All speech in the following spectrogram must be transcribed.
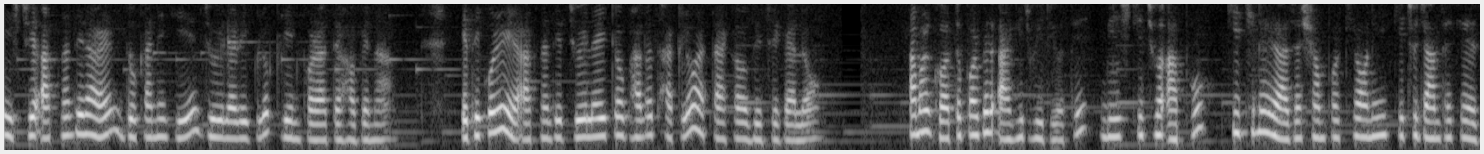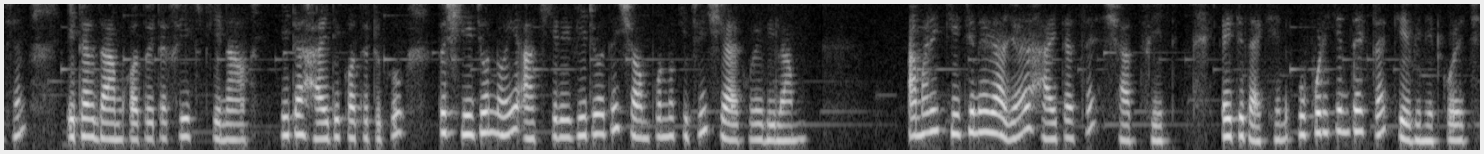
নিশ্চয়ই আপনাদের আর দোকানে গিয়ে জুয়েলারিগুলো ক্লিন করাতে হবে না। এতে করে আপনাদের জুয়েলারিটাও ভালো থাকল আর টাকাও বেঁচে গেল। আমার গত পর্বের আগের ভিডিওতে বেশ কিছু আপু কিচেনের রাজা সম্পর্কে অনেক কিছু জানতে চেয়েছেন, এটার দাম কত, এটা ফিক্সড কিনা, এটার হাইটে কতটুকু, তো সেই জন্যই আজকের এই ভিডিওতে সম্পূর্ণ কিছুই শেয়ার করে দিলাম। আমার এই কিচেনের রাজার হাইট আছে সাত ফিট এই যে দেখেন, উপরে কিন্তু একটা কেবিনেট করেছি।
